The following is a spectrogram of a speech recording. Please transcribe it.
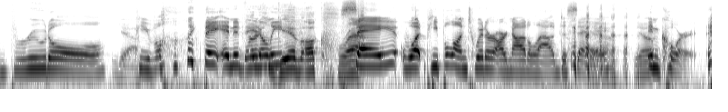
brutal Yeah. people. like they they inadvertently don't give a crap. say what people on Twitter are not allowed to say Yeah. in court.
